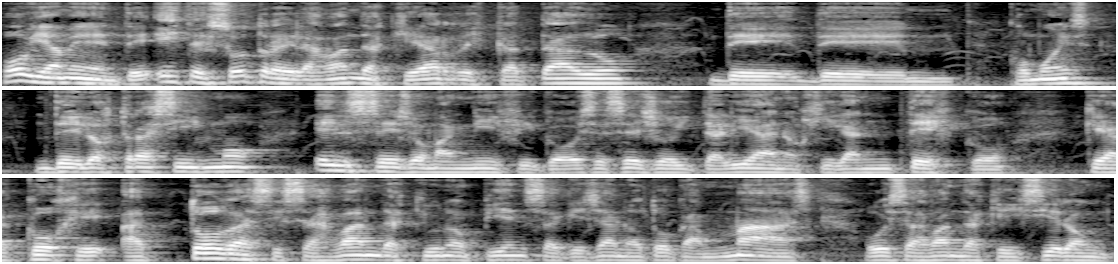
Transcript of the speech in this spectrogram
Obviamente, esta es otra de las bandas que ha rescatado de, de ¿cómo es? Del ostracismo el sello magnífico, ese sello italiano gigantesco que acoge a todas esas bandas que uno piensa que ya no tocan más, o esas bandas que hicieron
